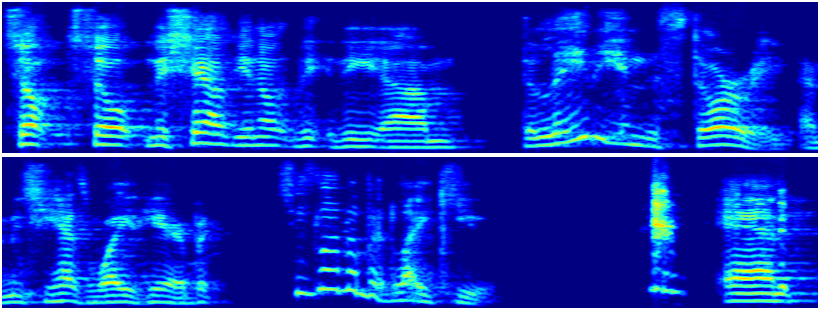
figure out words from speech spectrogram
So, so Michelle, you know the the um, the lady in the story. I mean, she has white hair, but she's a little bit like you, and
